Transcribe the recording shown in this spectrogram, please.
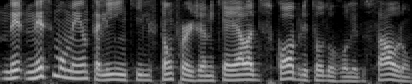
ne- nesse momento ali em que eles estão forjando, que aí ela descobre todo o rolê do Sauron,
